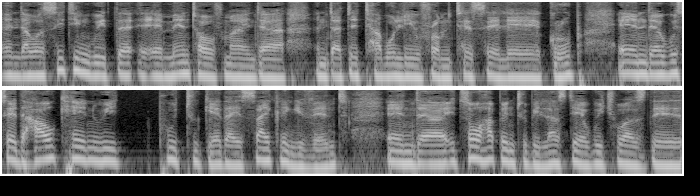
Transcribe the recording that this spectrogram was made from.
and I was sitting with a, a mentor of mine, uh, and Tate Thabo Liu from Tesele Group, and uh, we said, how can we put together a cycling event, and uh, it so happened to be last year, which was the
